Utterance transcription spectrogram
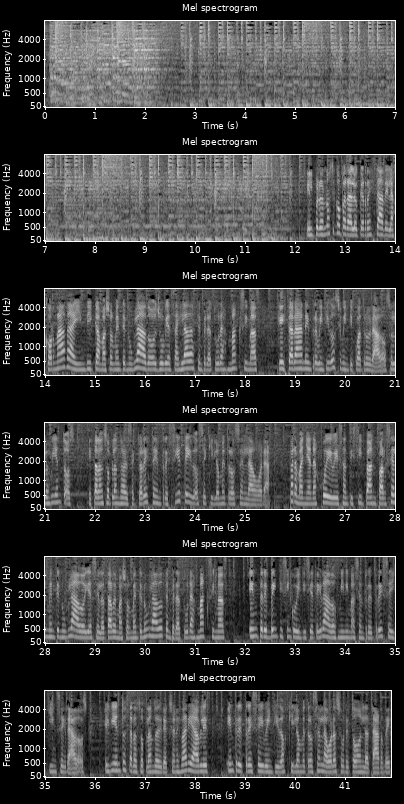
El pronóstico para lo que resta de la jornada indica mayormente nublado, lluvias aisladas, temperaturas máximas que estarán entre 22 y 24 grados. Los vientos estarán soplando al sector este entre 7 y 12 kilómetros en la hora. Para mañana jueves anticipan parcialmente nublado y hacia la tarde mayormente nublado, temperaturas máximas entre 25 y 27 grados, mínimas entre 13 y 15 grados. El viento estará soplando a direcciones variables entre 13 y 22 kilómetros en la hora, sobre todo en la tarde.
